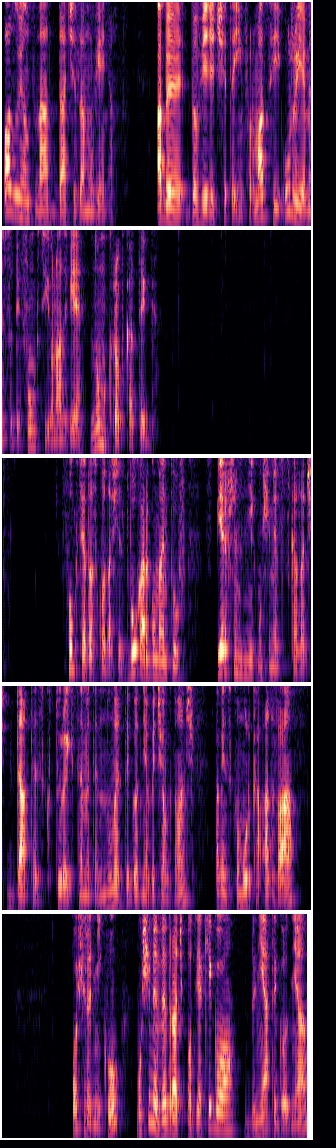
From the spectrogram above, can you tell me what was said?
bazując na dacie zamówienia. Aby dowiedzieć się tej informacji, użyjemy sobie funkcji o nazwie num.tyg. Funkcja ta składa się z dwóch argumentów. W pierwszym z nich musimy wskazać datę, z której chcemy ten numer tygodnia wyciągnąć, a więc komórka A2. W pośredniku musimy wybrać od jakiego dnia tygodnia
